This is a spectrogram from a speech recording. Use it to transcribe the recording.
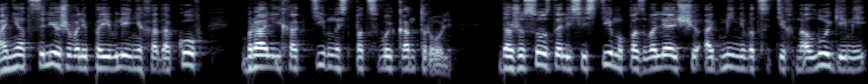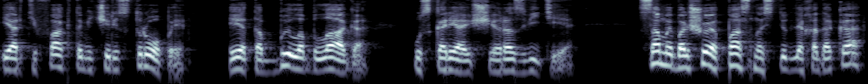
Они отслеживали появление ходоков, брали их активность под свой контроль. Даже создали систему, позволяющую обмениваться технологиями и артефактами через тропы. И это было благо, ускоряющее развитие. Самой большой опасностью для ходока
